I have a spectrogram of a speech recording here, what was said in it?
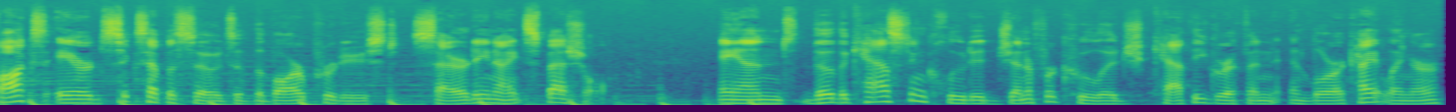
Fox aired six episodes of the Barr produced Saturday Night Special, and though the cast included Jennifer Coolidge, Kathy Griffin, and Laura Kightlinger,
